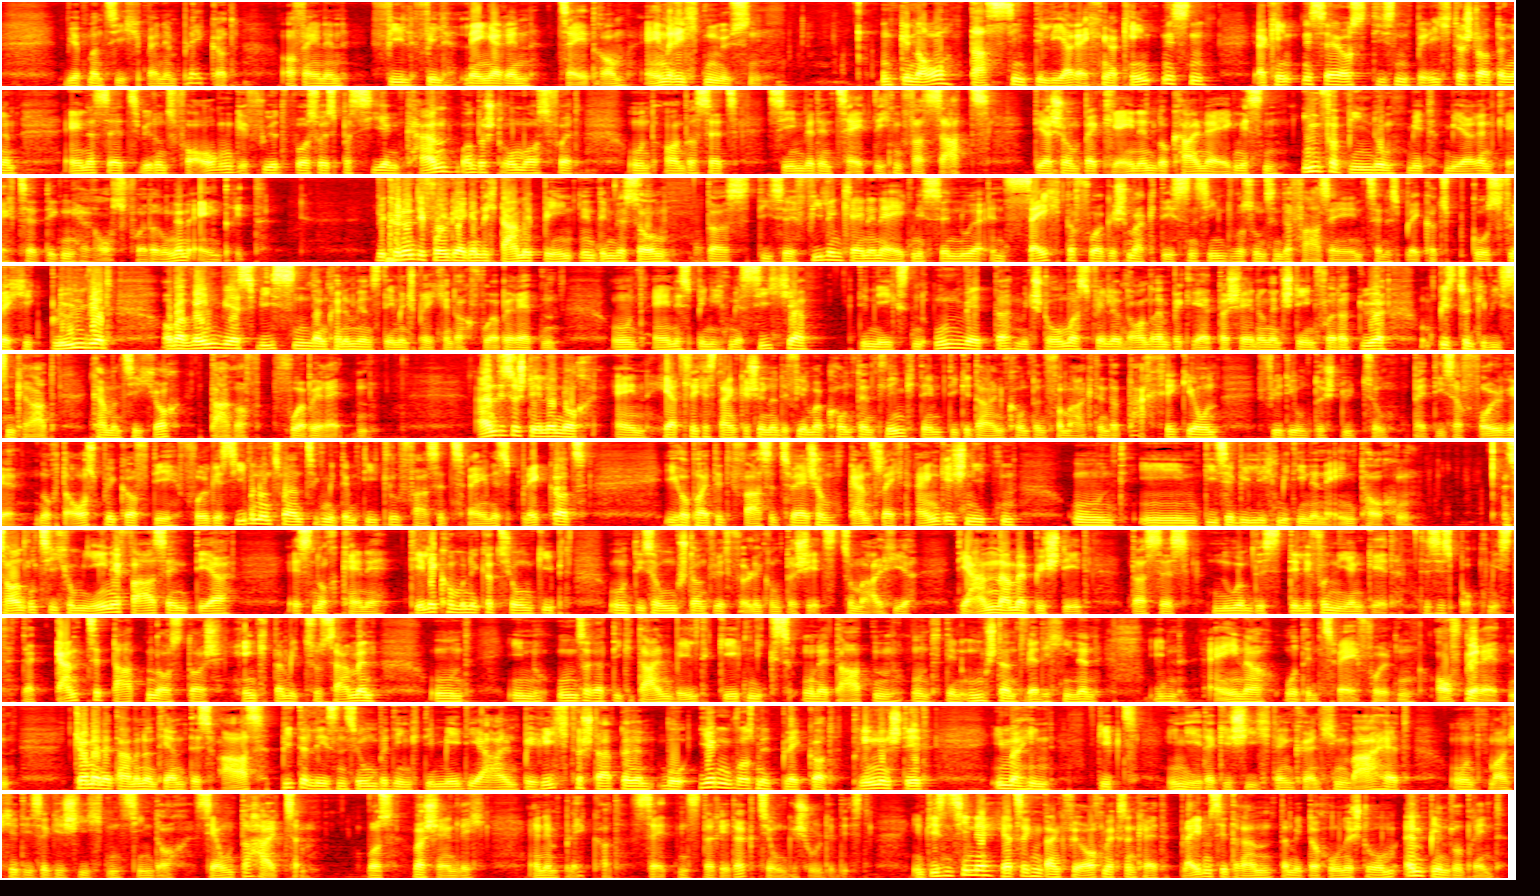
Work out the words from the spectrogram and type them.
wird man sich bei einem Blackout auf einen viel, viel längeren Zeitraum einrichten müssen. Und genau das sind die lehrreichen Erkenntnisse, Erkenntnisse aus diesen Berichterstattungen. Einerseits wird uns vor Augen geführt, was alles passieren kann, wenn der Strom ausfällt, und andererseits sehen wir den zeitlichen Versatz, der schon bei kleinen lokalen Ereignissen in Verbindung mit mehreren gleichzeitigen Herausforderungen eintritt. Wir können die Folge eigentlich damit beenden, indem wir sagen, dass diese vielen kleinen Ereignisse nur ein seichter Vorgeschmack dessen sind, was uns in der Phase 1 eines Blackouts großflächig blühen wird. Aber wenn wir es wissen, dann können wir uns dementsprechend auch vorbereiten. Und eines bin ich mir sicher, die nächsten Unwetter mit Stromausfällen und anderen Begleiterscheinungen stehen vor der Tür und bis zu einem gewissen Grad kann man sich auch darauf vorbereiten. An dieser Stelle noch ein herzliches Dankeschön an die Firma Content Link, dem digitalen Content-Vermarkt in der Dachregion, für die Unterstützung bei dieser Folge. Noch der Ausblick auf die Folge 27 mit dem Titel Phase 2 eines Blackouts. Ich habe heute die Phase 2 schon ganz leicht angeschnitten und in diese will ich mit Ihnen eintauchen. Es handelt sich um jene Phase, in der es noch keine Telekommunikation gibt und dieser Umstand wird völlig unterschätzt, zumal hier die Annahme besteht, dass es nur um das Telefonieren geht. Das ist Bockmist. Der ganze Datenaustausch hängt damit zusammen und in unserer digitalen Welt geht nichts ohne Daten und den Umstand werde ich Ihnen in einer oder in zwei Folgen aufbereiten. Tja, meine Damen und Herren, das war's. Bitte lesen Sie unbedingt die medialen Berichterstattungen, wo irgendwas mit Blackout drinnen steht. Immerhin gibt's in jeder Geschichte ein Körnchen Wahrheit und manche dieser Geschichten sind auch sehr unterhaltsam, was wahrscheinlich einem Blackout seitens der Redaktion geschuldet ist. In diesem Sinne, herzlichen Dank für Ihre Aufmerksamkeit. Bleiben Sie dran, damit auch ohne Strom ein Bindel brennt.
